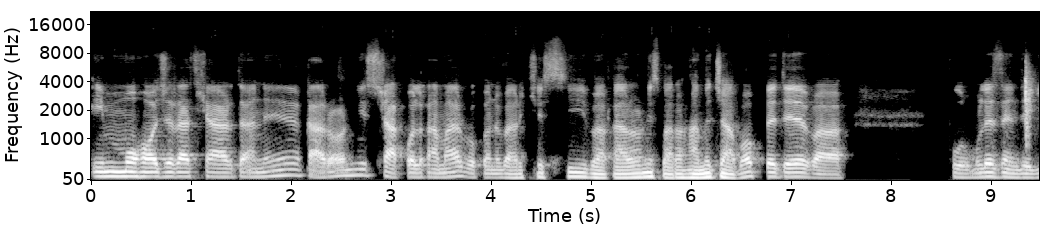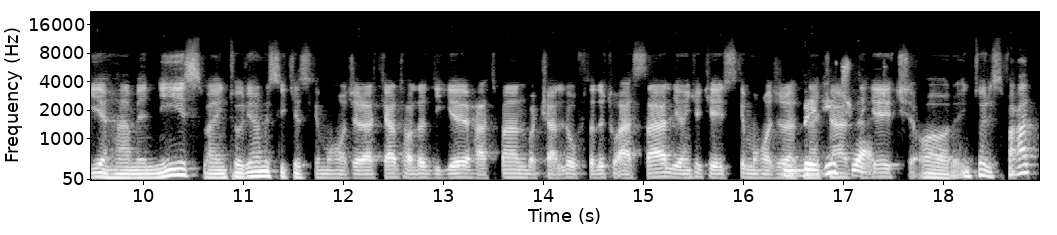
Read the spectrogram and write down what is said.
این مهاجرت کردنه قرار نیست شق القمر بکنه بر کسی و قرار نیست برای همه جواب بده و فرمول زندگی همه نیست و اینطوری هم نیست که کسی که مهاجرت کرد. حالا دیگه حتما با کله افتاده تو اصل یا اینکه کسی که مهاجرت نکرد دیگه چه آره اینطوری فقط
